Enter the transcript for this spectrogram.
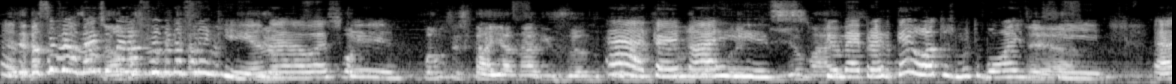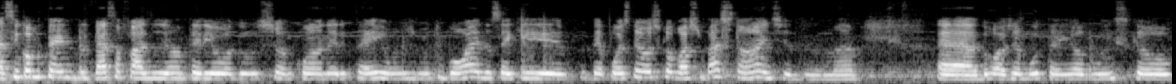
É, possivelmente o melhor filme da franquia, né? Eu acho Pô, que. Vamos estar aí analisando todos É, tem mais franquia, mas- filme aí pra. Tem outros muito bons, É. assim. É, Assim como tem dessa fase anterior do Sean Connery, tem uns muito bons. Eu sei que depois tem outros que eu gosto bastante, do- né? É, do Roger Moore tem alguns que eu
